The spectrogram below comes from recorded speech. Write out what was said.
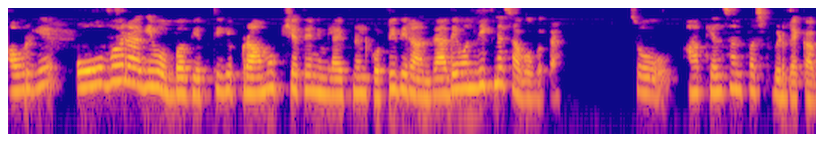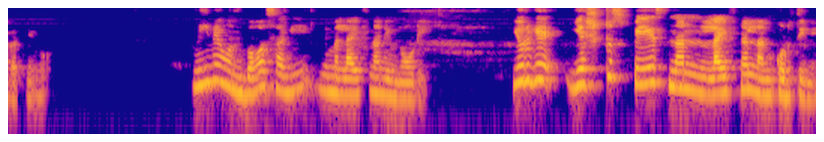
ಅವ್ರಿಗೆ ಓವರ್ ಆಗಿ ಒಬ್ಬ ವ್ಯಕ್ತಿಗೆ ಪ್ರಾಮುಖ್ಯತೆ ನಿಮ್ಮ ಲೈಫ್ನಲ್ಲಿ ಕೊಟ್ಟಿದ್ದೀರಾ ಅಂದರೆ ಅದೇ ಒಂದು ವೀಕ್ನೆಸ್ ಆಗೋಗುತ್ತೆ. ಸೊ ಆ ಕೆಲಸನ ಫಸ್ಟ್ ಬಿಡಬೇಕಾಗತ್ತೆ ನೀವು. ನೀವೇ ಒಂದು ಬಾಸ್ ಆಗಿ ನಿಮ್ಮ ಲೈಫ್ನ ನೀವು ನೋಡಿ. ಇವ್ರಿಗೆ ಎಷ್ಟು ಸ್ಪೇಸ್ ನನ್ನ ಲೈಫ್ನಲ್ಲಿ ನಾನು ಕೊಡ್ತೀನಿ.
